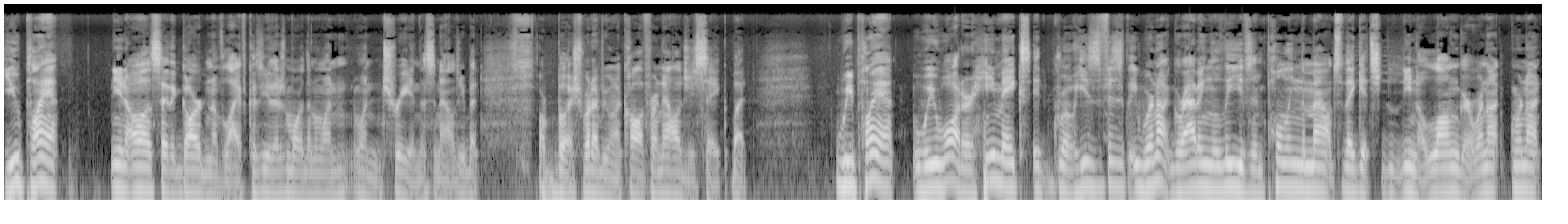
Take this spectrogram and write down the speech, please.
you plant you know, let's say the garden of life, because there's more than one one tree in this analogy, but or bush, whatever you want to call it for analogy's sake. But we plant, we water. He makes it grow. He's physically. We're not grabbing the leaves and pulling them out so they get you know longer. We're not. We're not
